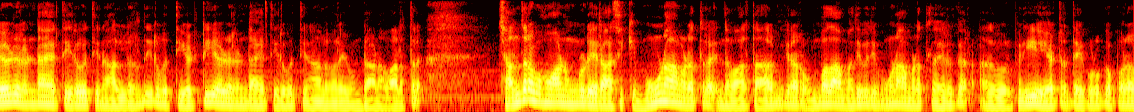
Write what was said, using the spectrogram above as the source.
ஏழு ரெண்டாயிரத்தி இருபத்தி நாலுலேருந்து இருபத்தி எட்டு ஏழு ரெண்டாயிரத்தி இருபத்தி நாலு வரை உண்டான வாரத்தில் சந்திர பகவான் உங்களுடைய ராசிக்கு மூணாம் இடத்துல இந்த வார்த்தை ஆரம்பிக்கிறார். ஒன்பதாம் அதிபதி மூணாம் இடத்துல இருக்கார். அது ஒரு பெரிய ஏற்றத்தை கொடுக்க போகிற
